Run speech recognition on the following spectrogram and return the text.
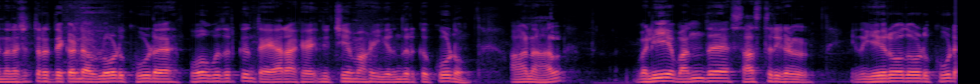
அந்த நட்சத்திரத்தை கண்டு அவளோடு கூட போவதற்கும் தயாராக நிச்சயமாக இருந்திருக்கக்கூடும் ஆனால் வெளியே வந்த சாஸ்திரிகள் இந்த ஏரோதோடு கூட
